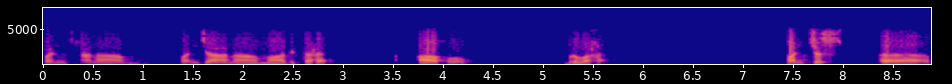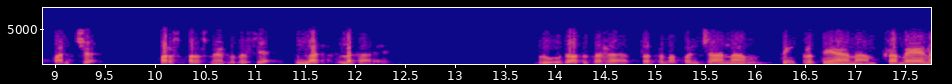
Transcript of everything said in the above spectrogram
पञ्चानां पञ्चानामादितः आहो ब्रुवः। पञ्च पञ्च परस् परस्मैपदस्य लट् लकारे। ब्रूधातुतः प्रथमपञ्चानां तिङ् प्रत्ययानां क्रमेण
